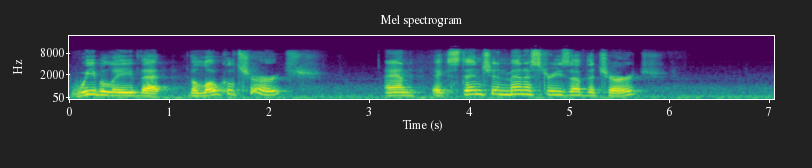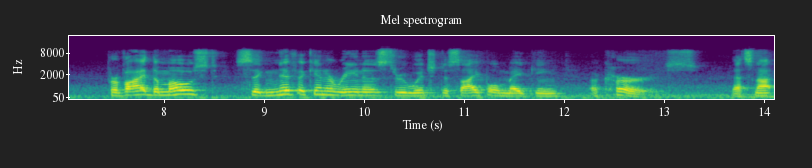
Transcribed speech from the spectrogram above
we believe that the local church and extension ministries of the church provide the most significant arenas through which disciple making occurs. That's not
